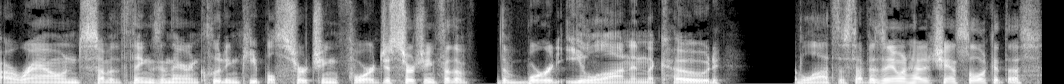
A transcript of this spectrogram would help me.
around some of the things in there, including people searching for just searching for the the word Elon in the code. Lots of stuff. Has anyone had a chance to look at this?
